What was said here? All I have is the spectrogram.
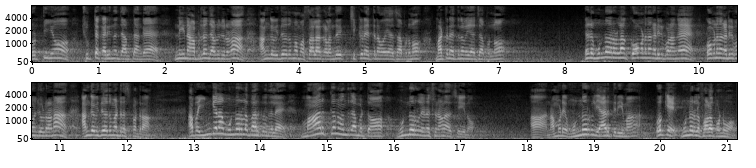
ரொட்டியும் சுட்ட கறியும் தான் சாப்பிட்டாங்க. நீ நான் அப்படி தான் சாப்பிட சொல்கிறேன்னா அங்கே விதவிதமாக மசாலா கலந்து சிக்கனை எத்தனை வகையாக சாப்பிடணும் மட்டன் எத்தனை வகையாக சாப்பிடணும்? என்னோட முன்னோர்கள்லாம் கோமணம் தான் கட்டிட்டு போனாங்க. கோமணம் தான் கட்டிட்டு போகணும்னு சொல்றானா? அங்கே விதவிதமாக ட்ரெஸ் பண்ணுறான் அப்போ இங்கெல்லாம் முன்னோர்களை பார்க்கறது இல்ல. மார்க்கன்னு வந்துட்டா மட்டும் முன்னோர்கள் என்ன சொன்னாலும் அதை செய்யணும். ஆ நம்முடைய முன்னோர்கள் யார் தெரியுமா? ஓகே முன்னோர்களை ஃபாலோ பண்ணுவோம்.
